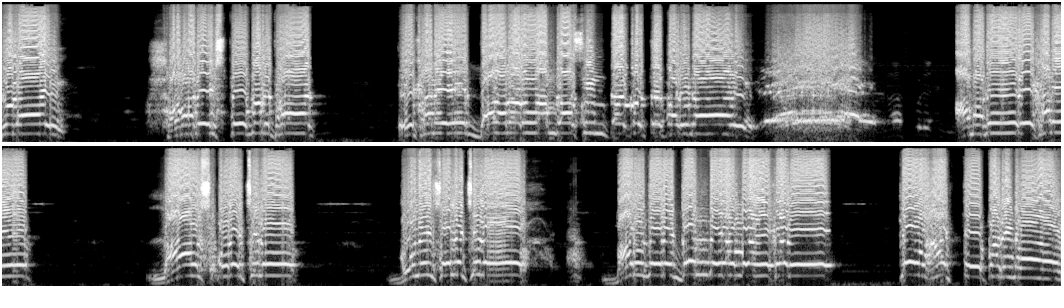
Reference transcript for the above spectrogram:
জুলাই সমাবেশ তো দূরে থাক এখানে দাঁড়ানোরও আমরা চিন্তা করতে পারি নাই। আমাদের এখানে লাশ পড়েছিল, গুলি চলেছিল বারুদের গন্ধে আমরা এখানে কেউ হাঁটতে পারি নাই।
